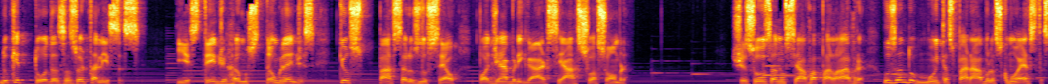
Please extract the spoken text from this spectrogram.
do que todas as hortaliças, e estende ramos tão grandes que os pássaros do céu podem abrigar-se à sua sombra. Jesus anunciava a palavra usando muitas parábolas como estas,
